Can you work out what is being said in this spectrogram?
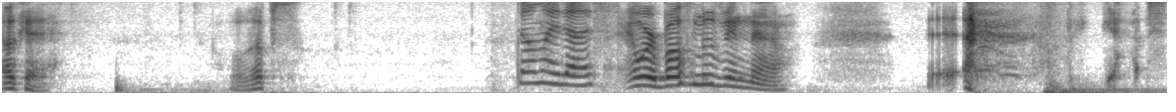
Okay. Whoops. Don't mind us. And we're both moving now. oh my gosh.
